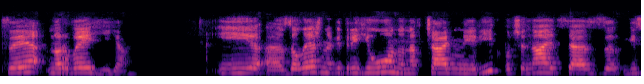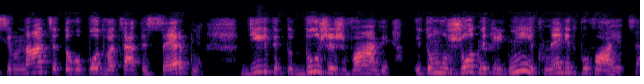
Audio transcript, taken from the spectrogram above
Це Норвегія. І е, залежно від регіону навчальний рік починається з 18 по 20 серпня. Діти тут дуже жваві, і тому жодних ліднійок не відбувається.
